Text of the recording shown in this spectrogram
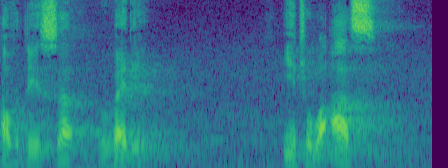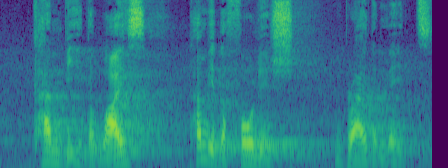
of this uh, wedding. Each of us can be the wise, can be the foolish bridesmaids.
